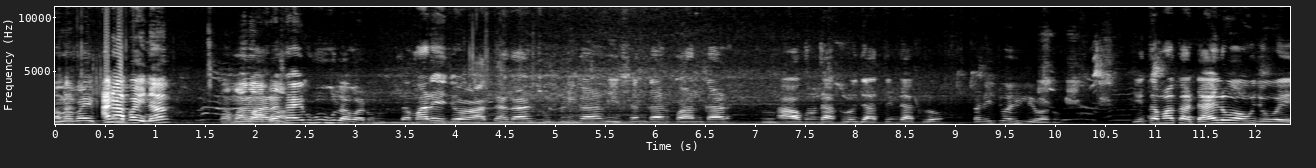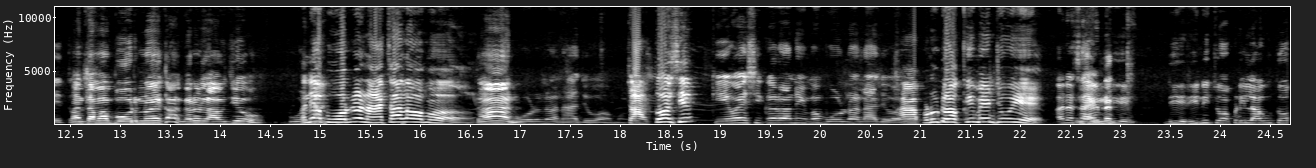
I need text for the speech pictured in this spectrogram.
અમે ભાઈ અરે ભાઈ ના. તમારો મારે સાહેબ હું હું લાવવાનું? તમારે જો આધાર કાર્ડ ચૂંટણી card ration card PAN card આવકનો દાખલો જાતિનો દાખલો અને જો અહીં લેવાનું. એ તમારે કઢાયેલું હોવું જોઈએ એ તો. અને તમારા બોર નો એક કાગળો લાવજો. અલ્યા બોર નો ના ચાલો આમાં. તાન. ના જોવામાં ચાલતો હશે? કેવાયસી કરવાની એમાં બોર્ડનો ના જોવા આપણું ડોક્યુમેન્ટ જોઈએ. અને સાહેબ ડેરીની ચોપડી લાવું તો?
